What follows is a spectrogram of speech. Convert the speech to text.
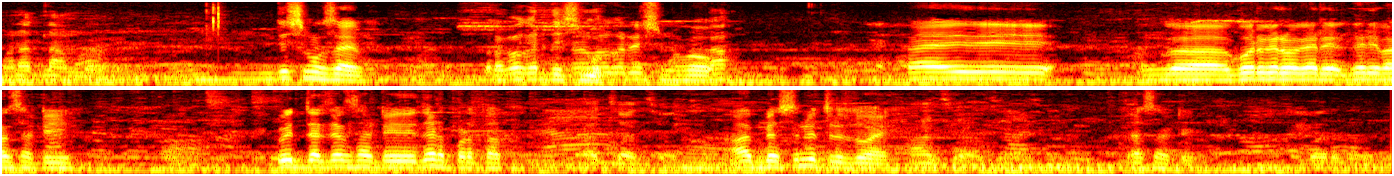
मनातला आमदार. देशमुख साहेब. प्रभाकर देशमुख. प्रभाकर देशमुख हो. का? काय गोरगर वगैरे गरिबांसाठी विद्यार्थ्यांसाठी धडपडतात. अच्छा अच्छा. अभ्यास नेतृत्व आहे. अच्छा अच्छा. त्यासाठी. बरं बरं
